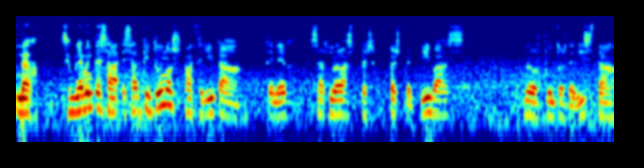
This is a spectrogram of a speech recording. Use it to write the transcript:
nada, simplemente esa, esa, actitud nos facilita tener esas nuevas perspectivas, nuevos puntos de vista,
